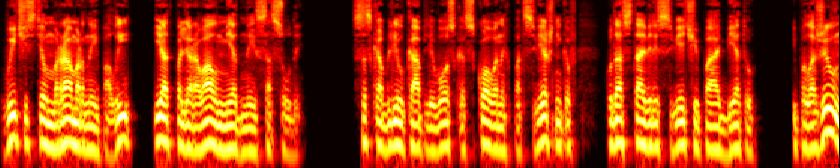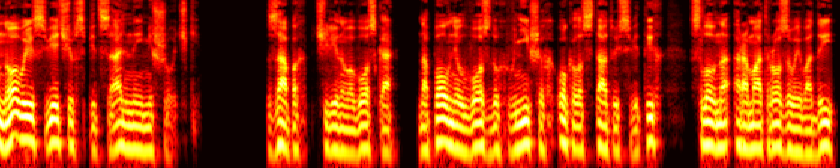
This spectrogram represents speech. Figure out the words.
вычистил мраморные полы и отполировал медные сосуды соскоблил капли воска с кованых подсвечников, куда ставили свечи по обету, и положил новые свечи в специальные мешочки. Запах пчелиного воска наполнил воздух в нишах около статуй святых, словно аромат розовой воды,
